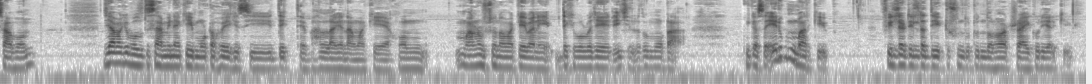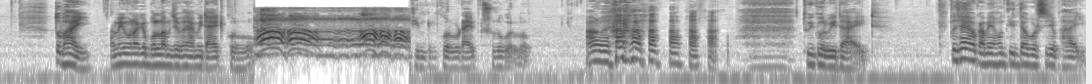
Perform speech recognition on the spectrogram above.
শ্রাবণ যে আমাকে বলতেছে আমি নাকি মোটা হয়ে গেছি দেখতে ভালো লাগে না আমাকে এখন মানুষজন আমাকে মানে দেখে বলবে যে এই ছিল তো মোটা। ঠিক আছে? এরকম আর কি। ফিল্টার টিল্টার দিয়ে একটু সুন্দর টুন্দর হওয়ার ট্রাই করি আর কি। তো ভাই আমি ওনাকে বললাম যে ভাই আমি ডায়েট করব। জিম টিম করব ডায়েট শুরু করব। আর ভাই। তুই করবি ডায়েট তো যাই হোক আমি এখন চিন্তা করছি যে ভাই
